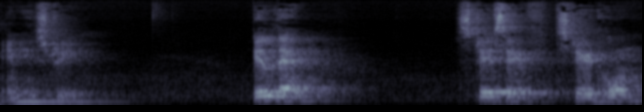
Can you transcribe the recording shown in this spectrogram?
in history. Till then, stay safe, stay at home,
